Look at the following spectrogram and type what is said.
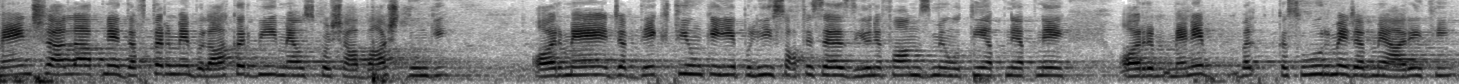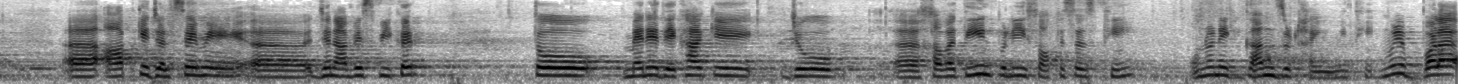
मैं इन अपने दफ्तर में बुलाकर भी मैं उसको शाबाश दूँगी और मैं जब देखती हूँ कि ये पुलिस ऑफिसर्स यूनिफॉर्म्स में होती हैं अपने अपने, और मैंने कसूर में जब मैं आ रही थी आपके जलसे में जनाब स्पीकर तो मैंने देखा कि जो ख़वातीन पुलिस ऑफिसर्स थी, उन्होंने गन्स उठाई हुई थी। मुझे बड़ा,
